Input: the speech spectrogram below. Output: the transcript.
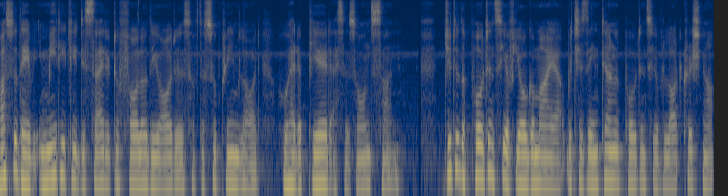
Vasudeva immediately decided to follow the orders of the Supreme Lord who had appeared as his own son. Due to the potency of Yogamaya, which is the internal potency of Lord Krishna,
